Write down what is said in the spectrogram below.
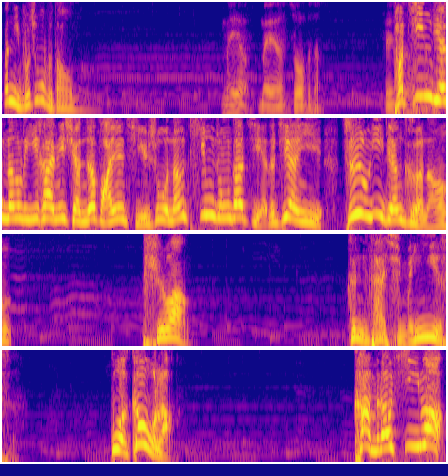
那你不做不到吗？没有，没有做不到。他今天能离开你，选择法院起诉，能听从他姐的建议，只有一点可能：失望。跟你在一起没意思，过够了，看不到希望。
